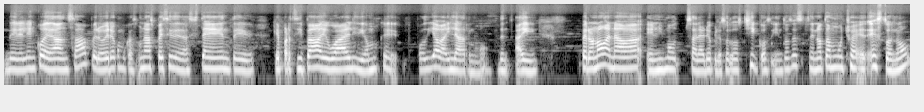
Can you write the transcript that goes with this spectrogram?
del elenco de danza, pero era como una especie de asistente que participaba igual y digamos que podía bailar, ¿no? Ahí. Pero no ganaba el mismo salario que los otros chicos. Y entonces se nota mucho e- esto, ¿no?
